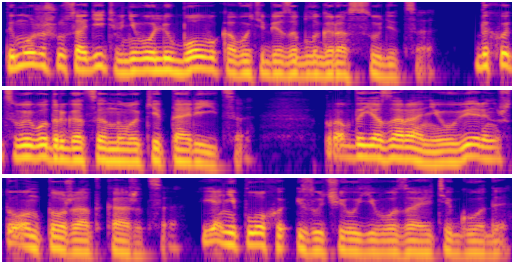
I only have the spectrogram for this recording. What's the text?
ты можешь усадить в него любого, кого тебе заблагорассудится. Да хоть своего драгоценного китарийца. Правда, я заранее уверен, что он тоже откажется. Я неплохо изучил его за эти годы.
